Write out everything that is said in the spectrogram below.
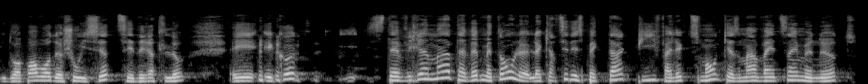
il doit pas avoir de show ici, c'est direct là. Et écoute, c'était vraiment, t'avais, mettons, le, le quartier des spectacles, puis il fallait que tu montes quasiment 25 minutes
